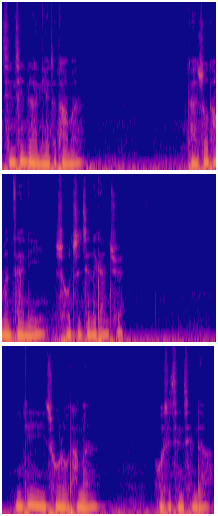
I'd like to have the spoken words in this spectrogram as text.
轻轻的捏着它们，感受它们在你手指间的感觉。你可以搓揉它们，或是轻轻的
